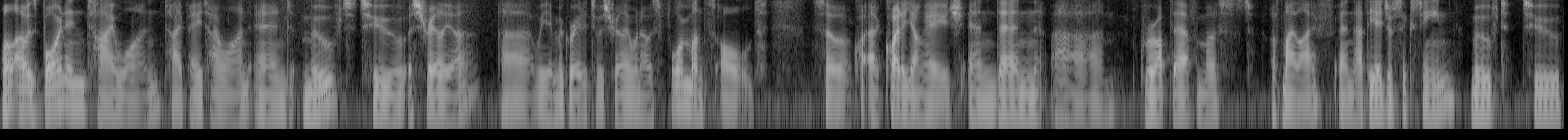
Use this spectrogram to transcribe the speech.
Well, I was born in Taiwan, Taipei, Taiwan, and moved to Australia. Uh, we immigrated to Australia when I was four months old, so quite, quite a young age, and then uh, grew up there for most of my life. And at the age of 16, moved to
